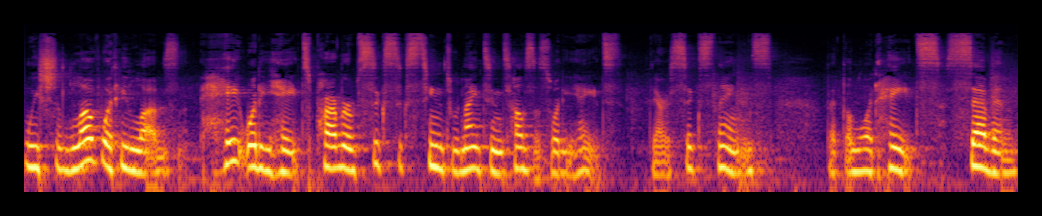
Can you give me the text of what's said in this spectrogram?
we should love what he loves, hate what he hates. Proverbs 6 16 through 19 tells us what he hates. There are six things that the Lord hates. Seven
